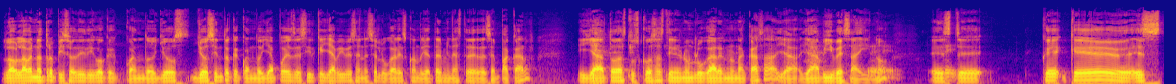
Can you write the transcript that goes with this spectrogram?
lo hablaba en otro episodio y digo que cuando yo, yo siento que cuando ya puedes decir que ya vives en ese lugar es cuando ya terminaste de desempacar y ya todas tus cosas tienen un lugar en una casa, ya, ya vives ahí, ¿no? Este, ¿qué, ¿qué es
